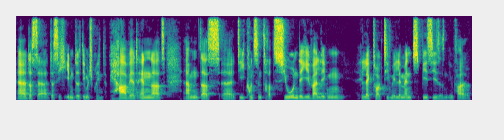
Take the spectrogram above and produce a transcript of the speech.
äh, dass, er, dass sich eben der, dementsprechend der pH-Wert ändert, ähm, dass äh, die Konzentration der jeweiligen elektroaktiven Elementspecies, also in dem Fall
